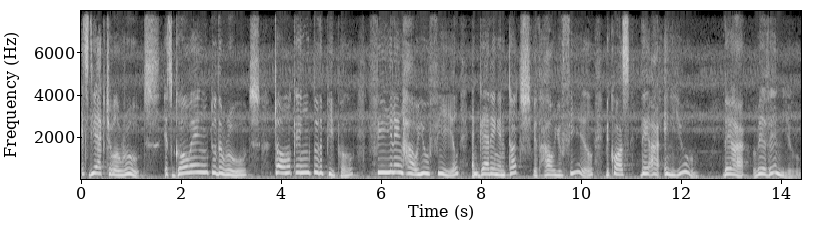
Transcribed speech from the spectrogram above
It's the actual roots. It's going to the roots, talking to the people, feeling how you feel, and getting in touch with how you feel because they are in you, they are within you.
